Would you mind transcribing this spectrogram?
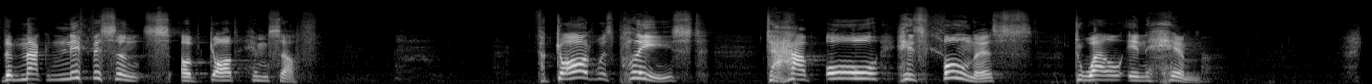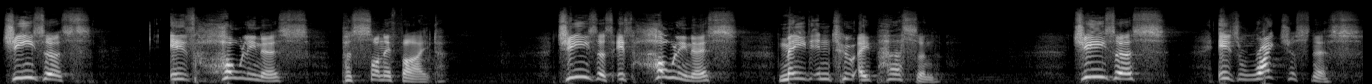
the magnificence of God Himself. For God was pleased to have all His fullness dwell in Him. Jesus is holiness personified. Jesus is holiness made into a person. Jesus is righteousness.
